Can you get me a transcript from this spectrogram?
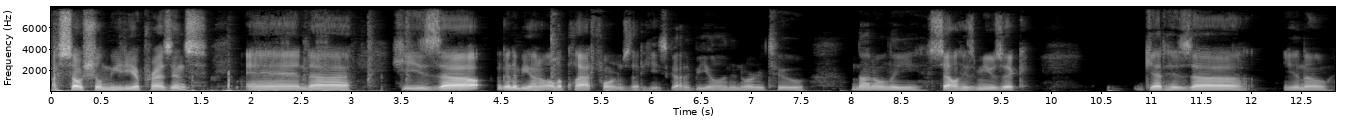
a social media presence and uh he's uh gonna be on all the platforms that he's got to be on in order to not only sell his music get his uh you know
